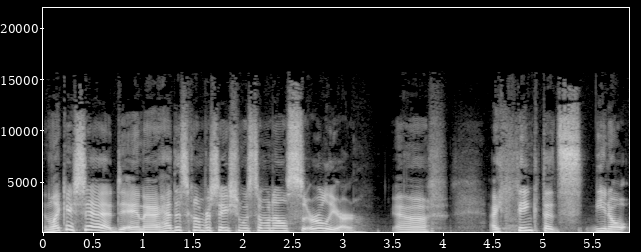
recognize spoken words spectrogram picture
And like I said, and I had this conversation with someone else earlier, uh, I think that's, you know,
